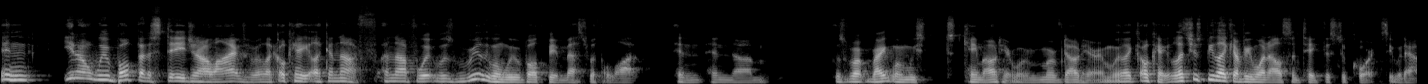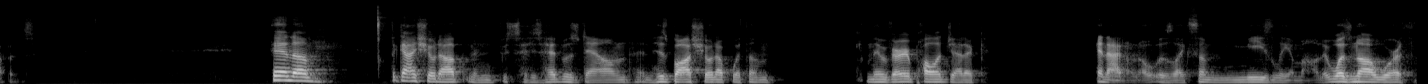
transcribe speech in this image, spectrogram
And you know, we were both at a stage in our lives where we're like, okay, like enough, enough. It was really when we were both being messed with a lot, and and um, it was right when we came out here, when we moved out here, and we're like, okay, let's just be like everyone else and take this to court and see what happens. And um, the guy showed up, and his head was down, and his boss showed up with him, and they were very apologetic. And I don't know, it was like some measly amount. It was not worth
